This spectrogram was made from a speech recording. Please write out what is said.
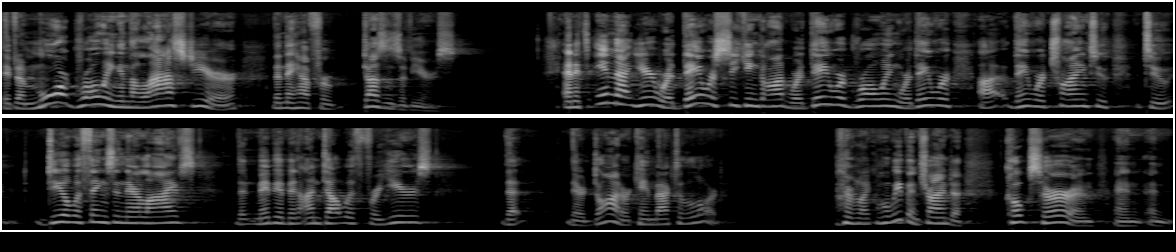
They've done more growing in the last year than they have for dozens of years. And it's in that year where they were seeking God, where they were growing, where they were, uh, they were trying to, to deal with things in their lives that maybe have been undealt with for years, that their daughter came back to the Lord. They're like, well, we've been trying to coax her and, and, and,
